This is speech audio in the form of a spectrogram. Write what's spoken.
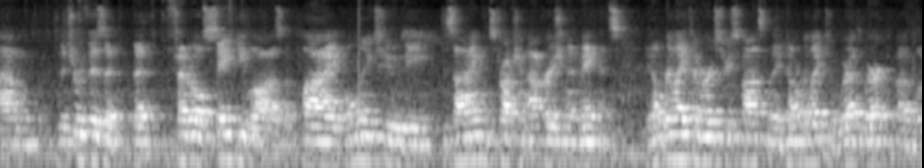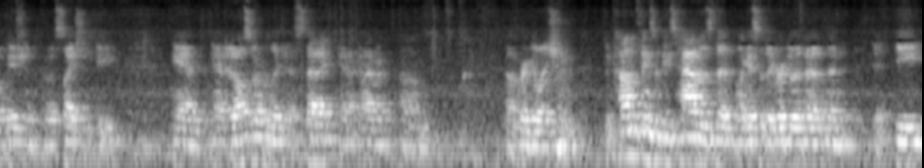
Um, the truth is that, that federal safety laws apply only to the design, construction, operation, and maintenance. They don't relate to emergency response, and they don't relate to where, where a location of a site should be. And, and it also don't relate to aesthetic and economic, um, uh, regulation. The common things that these have is that, like I said, they regulate that, and then it- the,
